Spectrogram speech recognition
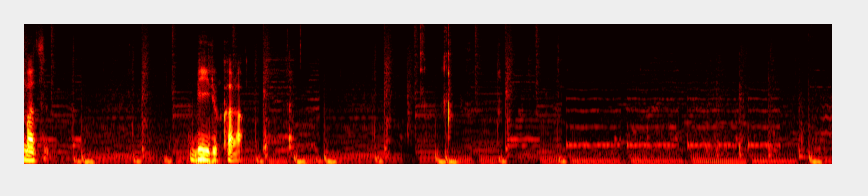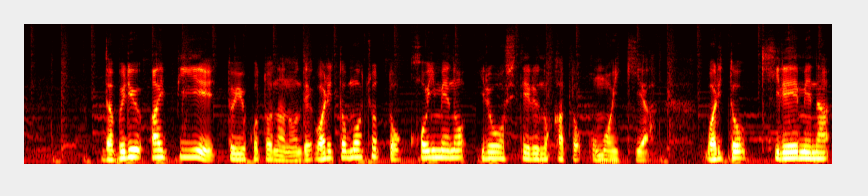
まずビールから。WIPA ということなので割ともうちょっと濃いめの色をしているのかと思いきや割と綺麗めな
